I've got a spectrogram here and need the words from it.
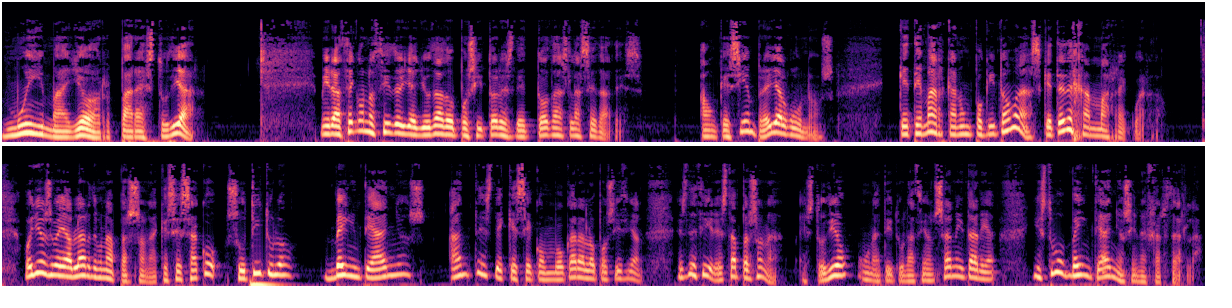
muy mayor para estudiar. Mirad, he conocido y ayudado opositores de todas las edades, aunque siempre hay algunos que te marcan un poquito más, que te dejan más recuerdo. Hoy os voy a hablar de una persona que se sacó su título 20 años antes de que se convocara la oposición. Es decir, esta persona estudió una titulación sanitaria y estuvo 20 años sin ejercerla.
